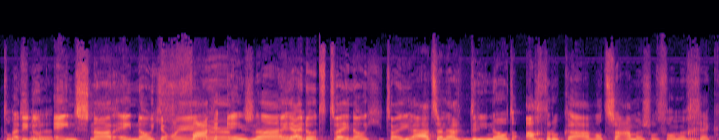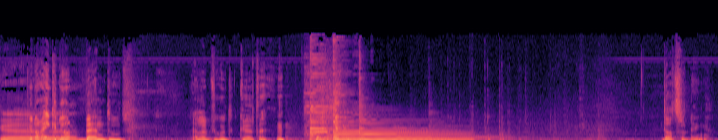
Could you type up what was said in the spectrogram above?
tot... maar die doen eh, één snaar, één nootje. vaak één snaar. En jij doet twee nootjes. Twee... Ja, het zijn eigenlijk drie noten achter elkaar, wat samen een soort van een gekke je nog één keer eh, doen? band doet. Hij loopt je goed te kutten. Dat soort dingen.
